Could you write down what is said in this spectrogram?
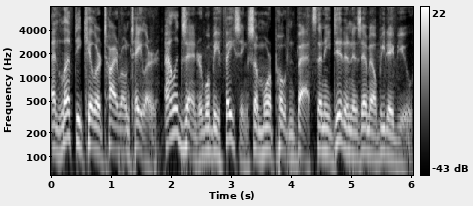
and lefty killer Tyrone Taylor. Alexander will be facing some more potent bats than he did in his MLB debut,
